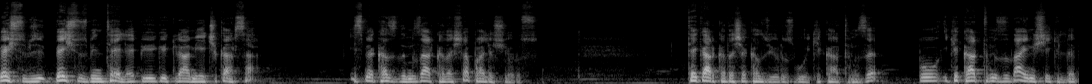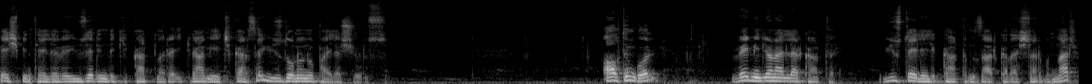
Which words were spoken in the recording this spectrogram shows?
500, 500 bin TL büyük ikramiye çıkarsa isme kazıdığımız arkadaşla paylaşıyoruz. Tek arkadaşa kazıyoruz bu iki kartımızı. Bu iki kartımızı da aynı şekilde 5000 TL ve üzerindeki kartları ikramiye çıkarsa %10'unu paylaşıyoruz. Altın gol ve milyonerler kartı. 100 TL'lik kartımız arkadaşlar bunlar.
